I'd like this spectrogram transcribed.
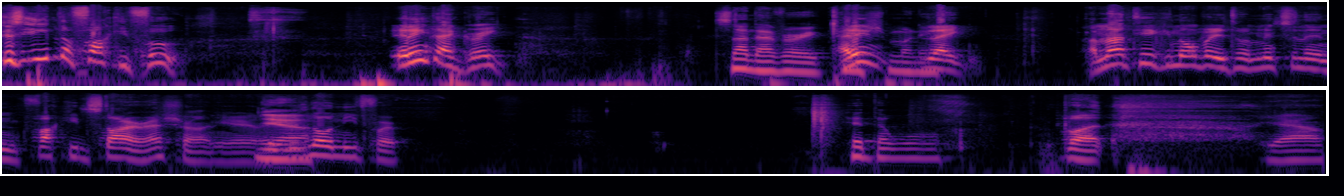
just eat the fucking food. It ain't that great. It's not that very I cash didn't money. like. I'm not taking nobody to a Michelin fucking star restaurant here. Like, Yeah. There's no need for. Hit that wall. But yeah.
